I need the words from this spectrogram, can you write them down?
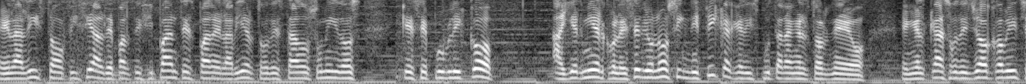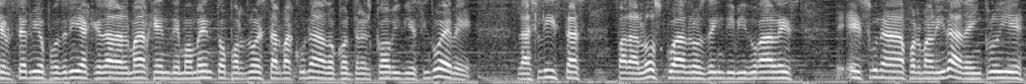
en la lista oficial de participantes para el Abierto de Estados Unidos que se publicó ayer miércoles. Ello no significa que disputarán el torneo. En el caso de Djokovic, el serbio podría quedar al margen de momento por no estar vacunado contra el COVID-19. Las listas para los cuadros de individuales es una formalidad e incluye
